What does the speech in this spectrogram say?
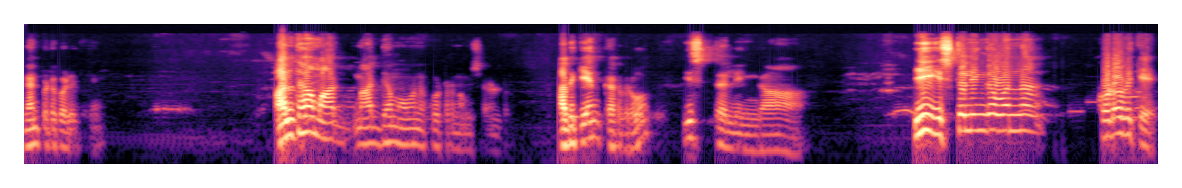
ನೆನ್ಪಿಟ್ಕೊಳ್ಳುತ್ತೆ ಅಂತಹ ಮಾಧ್ಯಮವನ್ನು ಕೊಟ್ರು ನಮ್ಮ ಶರಣರು. ಅದಕ್ಕೇನ್ ಕರೆದ್ರು? ಇಷ್ಟಲಿಂಗ. ಈ ಇಷ್ಟಲಿಂಗವನ್ನ ಕೊಡೋದಕ್ಕೆ,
